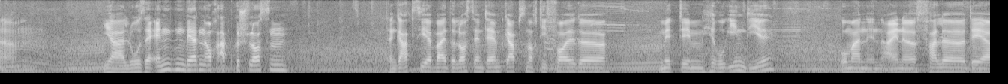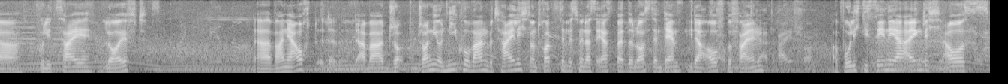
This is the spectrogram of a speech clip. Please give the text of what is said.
ähm, ja, lose Enden werden auch abgeschlossen. Dann gab es hier bei The Lost and Damned gab es noch die Folge mit dem Heroin-Deal, wo man in eine Falle der Polizei läuft da waren ja auch, da war jo Johnny und Nico waren beteiligt und trotzdem ist mir das erst bei The Lost and Damned wieder aufgefallen. Obwohl ich die Szene ja eigentlich aus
